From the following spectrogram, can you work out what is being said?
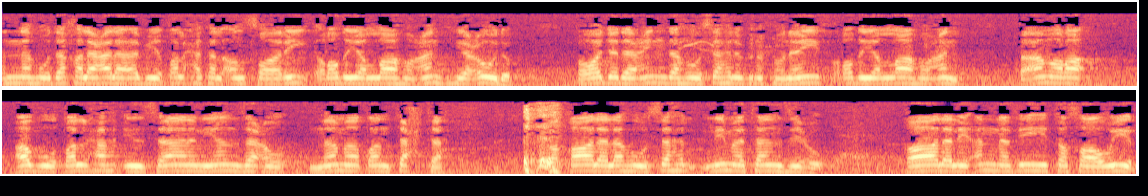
أنه دخل على أبي طلحة الأنصاري رضي الله عنه يعوده فوجد عنده سهل بن حنيف رضي الله عنه فأمر أبو طلحة إنسانا ينزع نمطا تحته فقال له سهل لم تنزع؟ قال لأن فيه تصاوير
